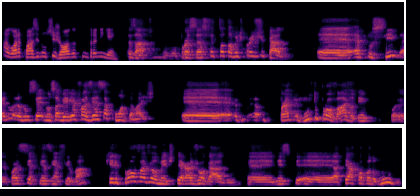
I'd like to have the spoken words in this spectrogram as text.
agora quase não se joga contra ninguém. Exato. O processo foi totalmente prejudicado. É, é possível, eu não, sei, não saberia fazer essa conta, mas é, é, é muito provável, tenho é, quase certeza em afirmar, que ele provavelmente terá jogado é, nesse, é, até a Copa do Mundo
